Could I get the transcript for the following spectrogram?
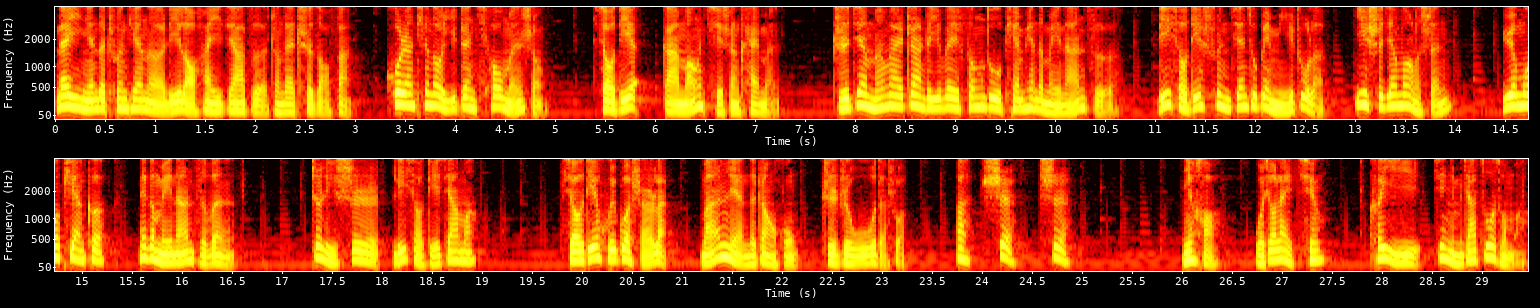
那一年的春天呢，李老汉一家子正在吃早饭，忽然听到一阵敲门声。小蝶赶忙起身开门，只见门外站着一位风度翩翩的美男子。李小蝶瞬间就被迷住了，一时间忘了神。约摸片刻，那个美男子问：“这里是李小蝶家吗？”小蝶回过神来，满脸的涨红，支支吾吾的说：“啊，是是。你好，我叫赖青，可以进你们家坐坐吗？”“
